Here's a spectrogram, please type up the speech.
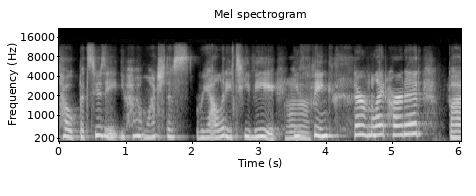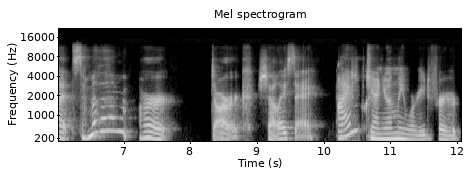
hope. But Susie, you haven't watched this reality TV. Uh. You think they're lighthearted, but some of them are dark, shall I say. I'm genuinely worried for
